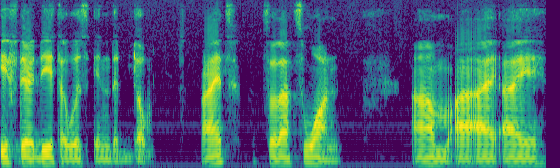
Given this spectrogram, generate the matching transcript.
if their data was in the dump, right? So that's one. Um, I, I,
